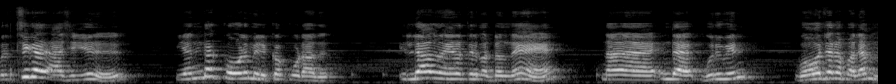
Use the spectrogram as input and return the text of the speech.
விருச்சிக ராசியில் எந்த கோளும் இருக்கக்கூடாது இல்லாத நேரத்தில் மட்டும்தான் இந்த குருவின் கோஜர பலம்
